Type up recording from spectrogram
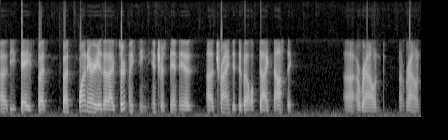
uh, these days, but but one area that I've certainly seen interest in is uh, trying to develop diagnostics uh, around around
